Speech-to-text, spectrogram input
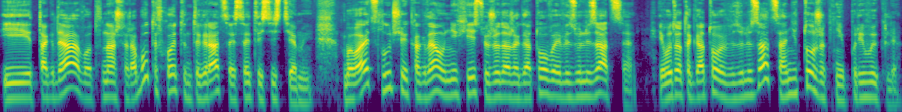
И тогда вот в наши работы входит интеграция с этой системой. Бывают случаи, когда у них есть уже даже готовая визуализация. И вот эта готовая визуализация, они тоже к ней привыкли.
